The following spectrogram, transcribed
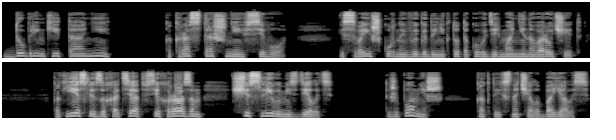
«Добренькие-то они, как раз страшнее всего». Из своей шкурной выгоды никто такого дерьма не наворочает. Как если захотят всех разом счастливыми сделать. Ты же помнишь, как ты их сначала боялась?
